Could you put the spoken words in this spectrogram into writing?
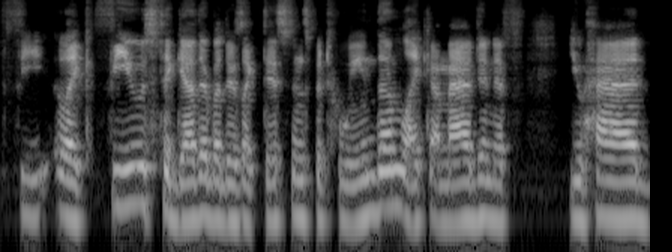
fe- like fused together, but there's like distance between them. Like imagine if you had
